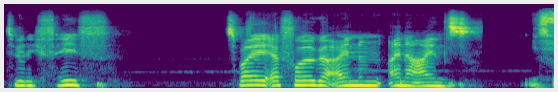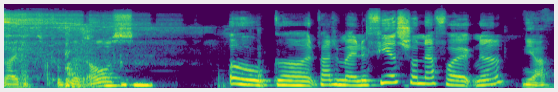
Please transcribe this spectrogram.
natürlich Faith. Zwei Erfolge, einem, eine Eins. Das reicht komplett aus. Oh Gott, warte mal, eine 4 ist schon ein Erfolg, ne? Ja,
